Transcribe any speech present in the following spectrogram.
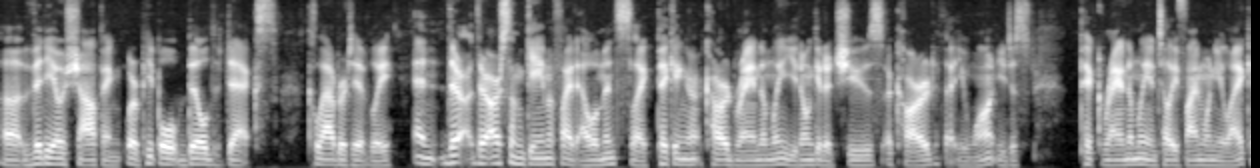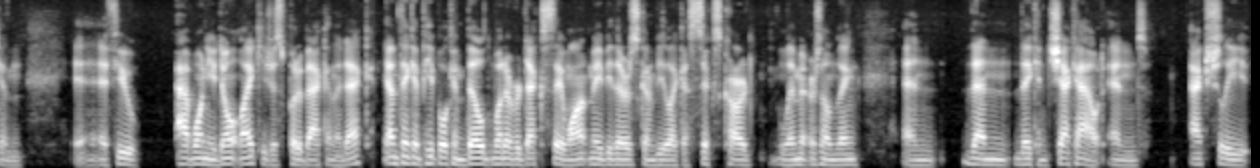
uh, video shopping where people build decks collaboratively. And there, there are some gamified elements like picking a card randomly. You don't get to choose a card that you want. You just pick randomly until you find one you like. And if you have one you don't like, you just put it back in the deck. Yeah, I'm thinking people can build whatever decks they want. Maybe there's going to be like a six card limit or something. And then they can check out and actually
